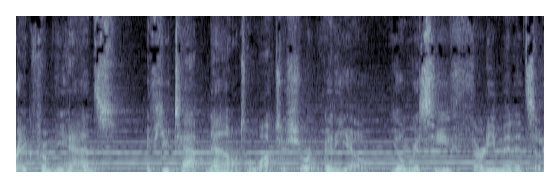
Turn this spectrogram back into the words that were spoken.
Break from the ads? If you tap now to watch a short video, you'll receive 30 minutes of.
